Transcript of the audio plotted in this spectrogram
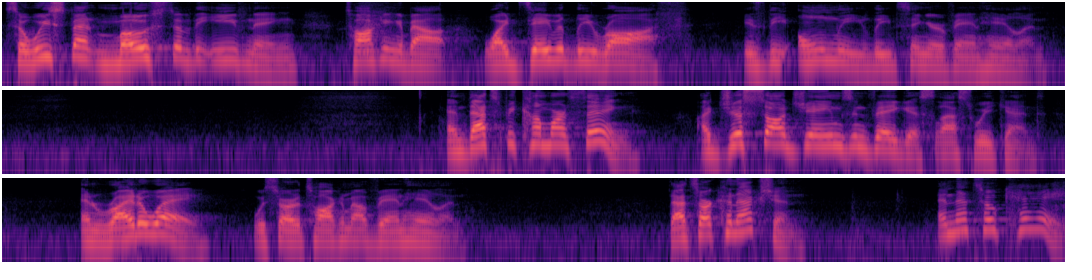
So we spent most of the evening talking about why David Lee Roth is the only lead singer of Van Halen. And that's become our thing. I just saw James in Vegas last weekend, and right away we started talking about Van Halen. That's our connection, and that's okay.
